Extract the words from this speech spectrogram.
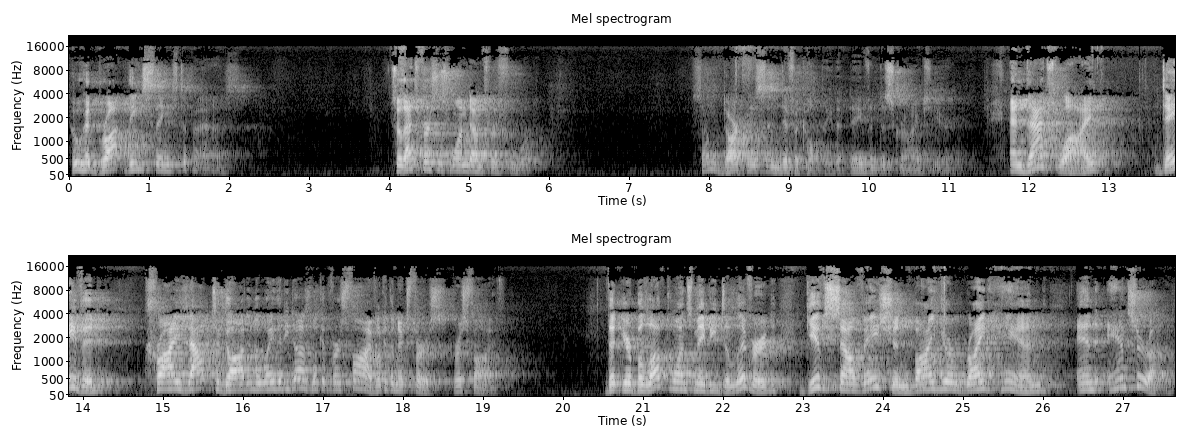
who had brought these things to pass. So that's verses 1 down through 4. Some darkness and difficulty that David describes here. And that's why David cries out to God in the way that he does. Look at verse 5. Look at the next verse, verse 5. That your beloved ones may be delivered, give salvation by your right hand and answer us.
